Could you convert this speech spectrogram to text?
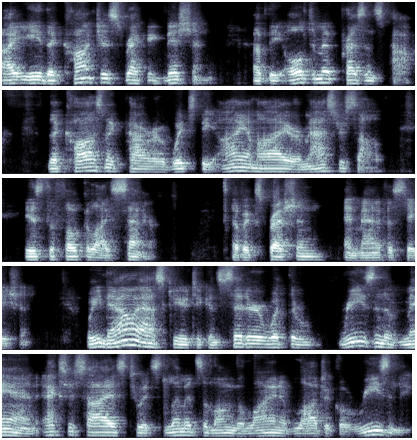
i.e., the conscious recognition of the ultimate presence power, the cosmic power of which the I am I or master self is the focalized center of expression, and manifestation. We now ask you to consider what the reason of man exercised to its limits along the line of logical reasoning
